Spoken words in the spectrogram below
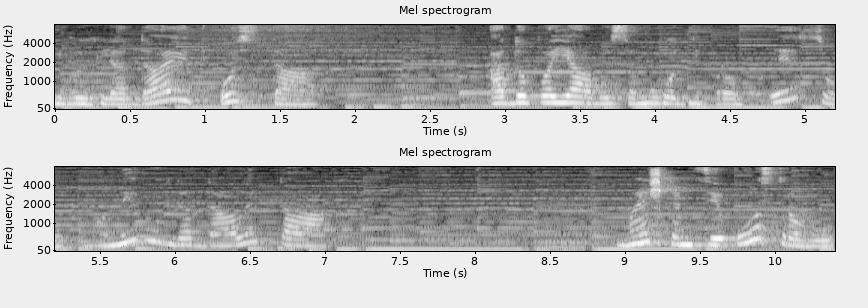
і виглядають ось так. А до появи самого Дніпрогесу вони виглядали так. Мешканці острову,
